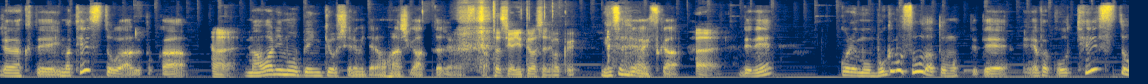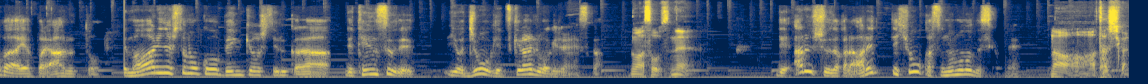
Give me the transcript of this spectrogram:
じゃなくて今テストがあるとかはい。周りも勉強してるみたいなお話があったじゃないですか確かに言ってましたね、僕。言ってたじゃないですかはい。でねこれもう僕もそうだと思っててやっぱこうテストがやっぱりあるとで周りの人もこう勉強してるからで点数で要は上下つけられるわけじゃないですかまあそうですね。である種だからあれって評価そのものですよねああ、確か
